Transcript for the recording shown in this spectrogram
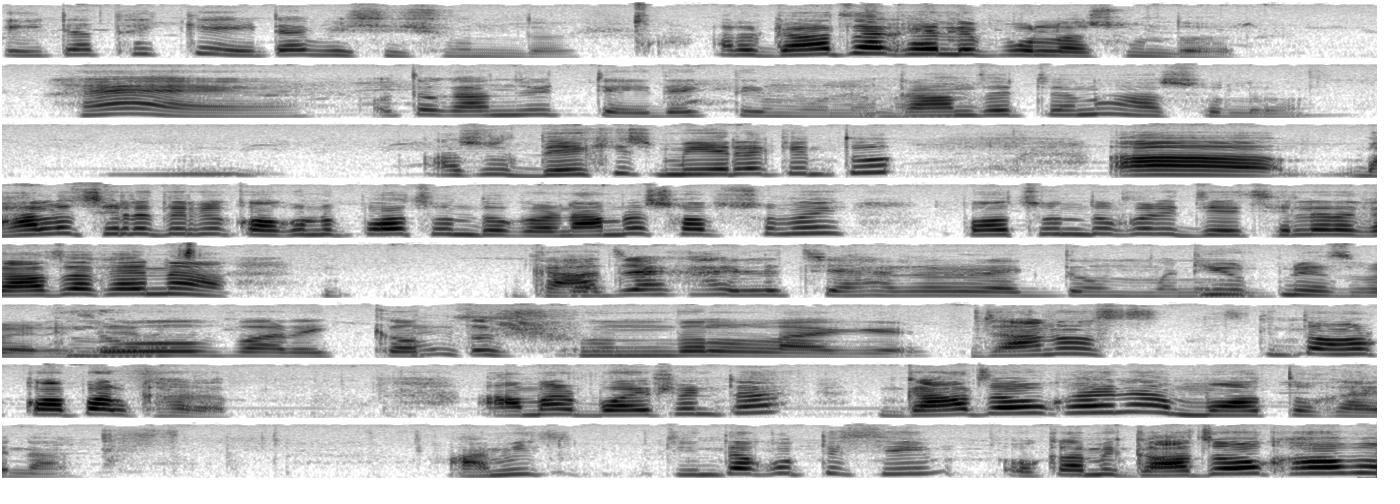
এইটা থেকে এটা বেশি সুন্দর। আর গাঁজা খেলে পোলা সুন্দর। হ্যাঁ ও তো গাঞ্জুরটাই দেখতেই মনে হয়। গাঁজাটা না আসলে আসলে দেখিস মেয়েরা কিন্তু ভালো ছেলেদেরকে কখনো পছন্দ করে না। আমরা সবসময় পছন্দ করি যে ছেলেরা গাঁজা খায় না গাঁজা খাইলে চেহারার একদম মানে কিউটনেস বেড়ে গ্লো বাড়ে কত সুন্দর লাগে। জানোস কিন্তু আমার কপাল খারাপ। আমার বয়ফ্রেন্ডটা গাঁজাও খায় না মদও খায় না। আমি চিন্তা করতেছি ওকে আমি গাঁজাও খাওয়াবো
